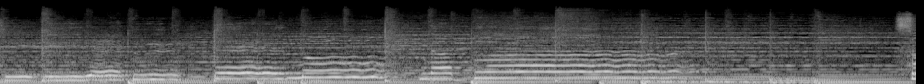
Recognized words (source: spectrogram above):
の街へ腕の中そ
